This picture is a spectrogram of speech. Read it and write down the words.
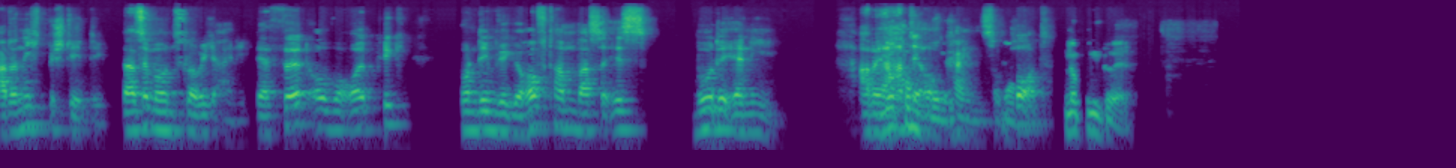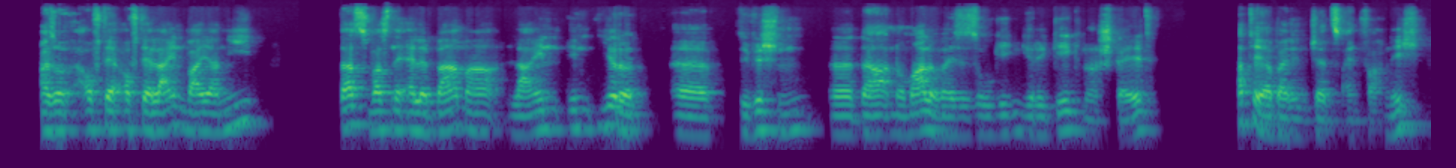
hat er nicht bestätigt. Da sind wir uns, glaube ich, einig. Der Third Overall Pick, von dem wir gehofft haben, was er ist, wurde er nie. Aber er nur hatte auch keinen Support. Nur punktuell. Also auf der, auf der Line war ja nie das, was eine Alabama-Line in ihrer äh, Division äh, da normalerweise so gegen ihre Gegner stellt, hatte er bei den Jets einfach nicht.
